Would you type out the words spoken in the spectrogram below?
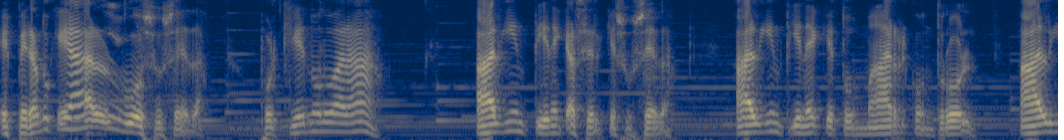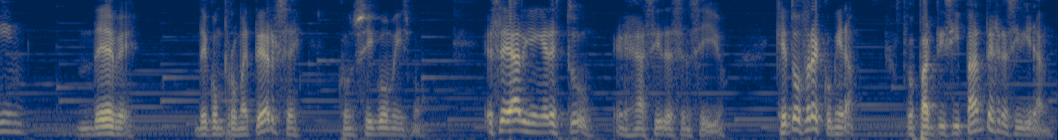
esperando que algo suceda. ¿Por qué no lo hará? Alguien tiene que hacer que suceda. Alguien tiene que tomar control. Alguien debe de comprometerse consigo mismo. Ese alguien eres tú, es así de sencillo. ¿Qué te ofrezco? Mira, los participantes recibirán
